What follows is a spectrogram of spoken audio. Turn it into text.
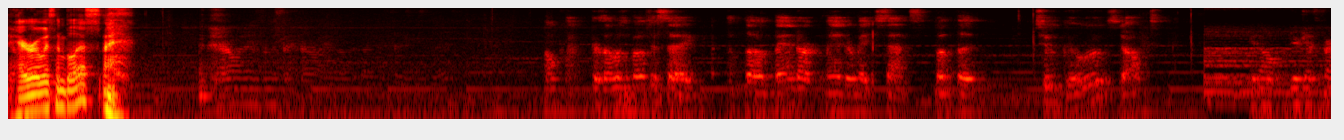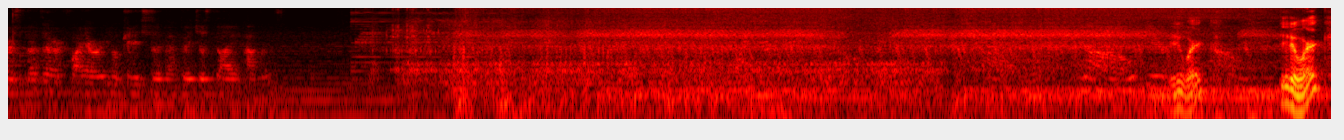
Heroism Bliss? Okay, because I was about to say the Vanara commander makes sense, but the two gurus don't. You know, you get first better fire invocation and they just die habits. No, Did it work? Did it work?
